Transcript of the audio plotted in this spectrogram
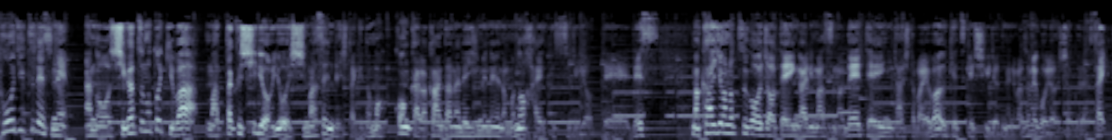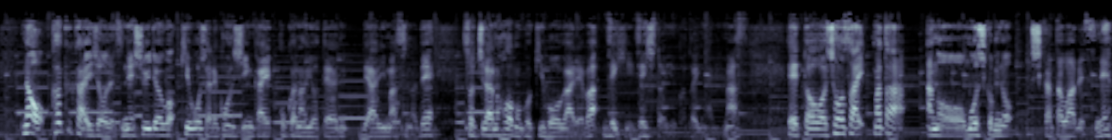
当日ですね、あの、4月の時は全く資料を用意しませんでしたけども、今回は簡単なレジュメのようなものを配布する予定です。まあ、会場の都合上定員がありますので、定員に達した場合は受付終了となりますのでご了承ください。なお、各会場ですね、終了後、希望者で懇親会行う予定でありますので、そちらの方もご希望があれば、ぜひぜひということになります。えっと、詳細、また、あの、申し込みの仕方はですね、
